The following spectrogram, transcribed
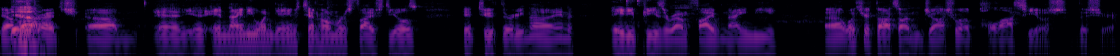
down the stretch. Um, and in, in 91 games, 10 homers, five steals, hit 239. ADP's around 590. Uh, what's your thoughts on Joshua Palacios this year?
